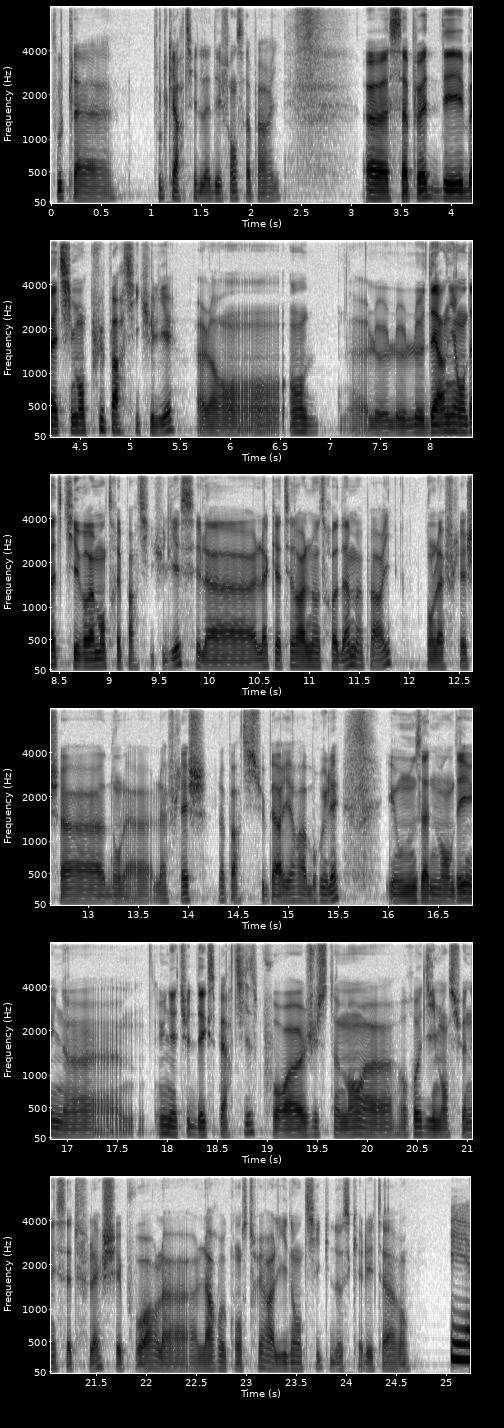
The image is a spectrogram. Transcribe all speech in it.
tout le quartier de la défense à Paris. Ça peut être des bâtiments plus particuliers. Alors, euh, le, dernier en date qui est vraiment très particulier, c'est la, cathédrale Notre-Dame à Paris, dont la flèche, dont la, flèche, la partie supérieure a brûlé. Et on nous a demandé une, euh, une étude d'expertise pour euh, justement redimensionner cette flèche et pouvoir la, reconstruire à l'identique de ce qu'elle était avant. Et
